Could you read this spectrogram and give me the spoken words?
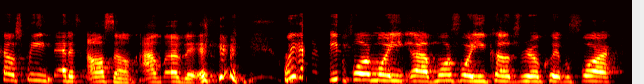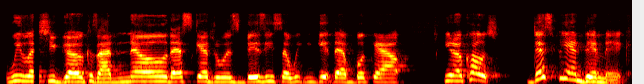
Coach Pete, that is awesome. I love it. we got a Before more, uh, more for you, Coach, real quick before we let you go, because I know that schedule is busy, so we can get that book out. You know, Coach, this pandemic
